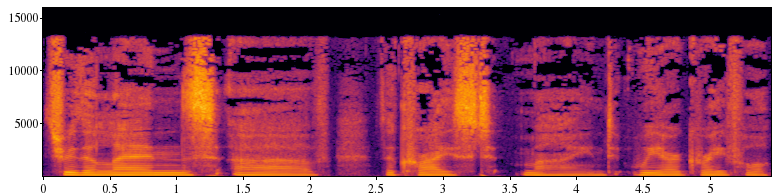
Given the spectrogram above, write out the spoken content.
through the lens of the Christ mind. We are grateful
